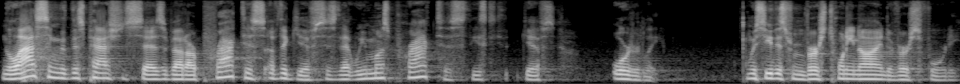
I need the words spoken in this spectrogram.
And the last thing that this passage says about our practice of the gifts is that we must practice these gifts orderly. We see this from verse 29 to verse 40.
